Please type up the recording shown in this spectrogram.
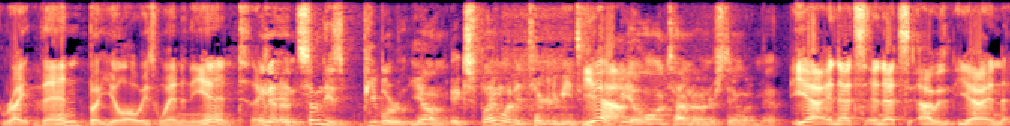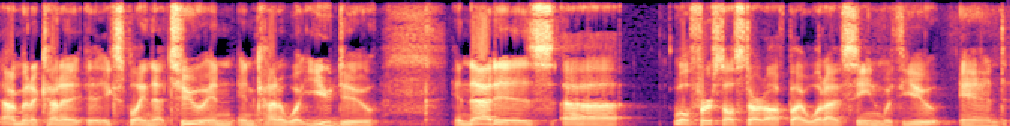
right then, but you'll always win in the end. And, and some of these people are young. Explain what integrity means. It Yeah. took me a long time to understand what it meant. Yeah, and that's and that's I was yeah, and I'm going to kind of explain that too in in kind of what you do, and that is uh, well, first I'll start off by what I've seen with you and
